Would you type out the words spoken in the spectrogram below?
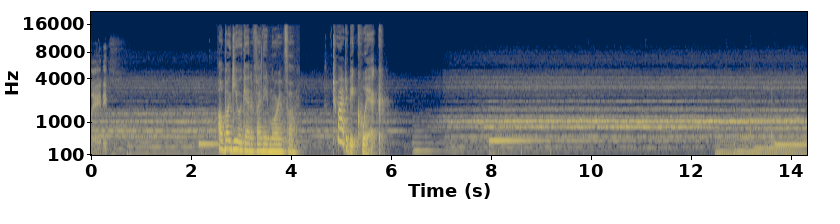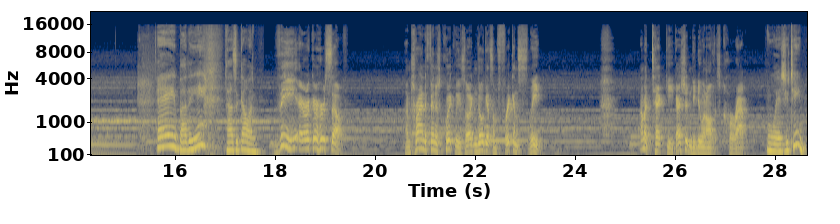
lady. I'll bug you again if I need more info. Try to be quick. Hey, buddy. How's it going? The Erica herself. I'm trying to finish quickly so I can go get some freaking sleep. I'm a tech geek. I shouldn't be doing all this crap. Where's your team?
